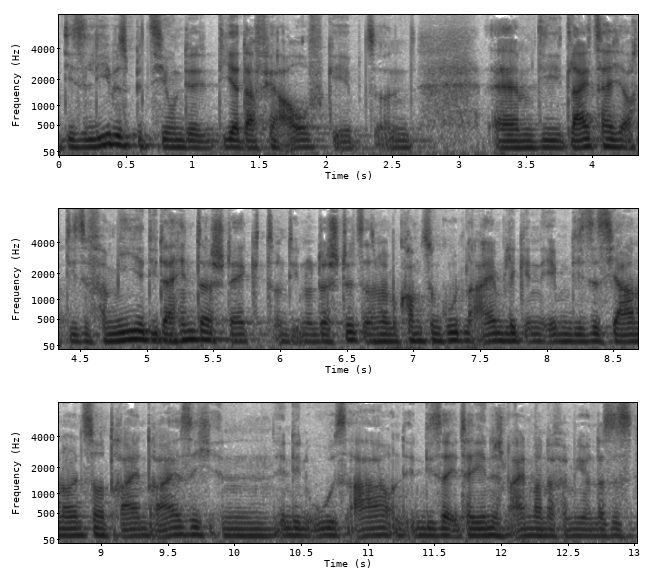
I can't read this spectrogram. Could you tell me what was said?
diese Liebesbeziehung, die, die er dafür aufgibt. Und ähm, die gleichzeitig auch diese Familie, die dahinter steckt und ihn unterstützt. Also man bekommt so einen guten Einblick in eben dieses Jahr 1933 in, in den USA und in dieser italienischen Einwanderfamilie. Und das ist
